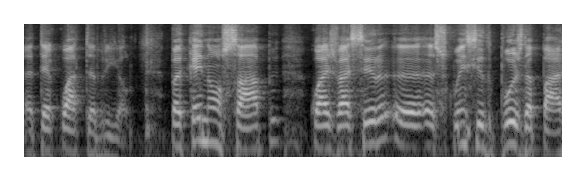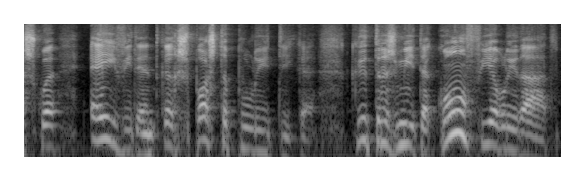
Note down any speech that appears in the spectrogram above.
até 4 de Abril, para quem não sabe quais vai ser a sequência depois da Páscoa, é evidente que a resposta política que transmita confiabilidade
